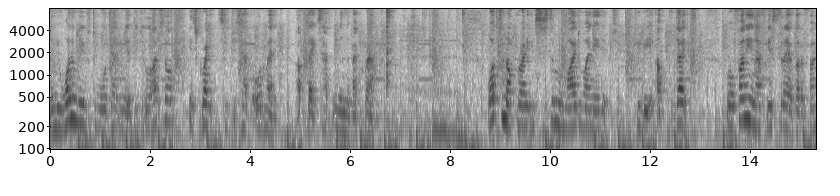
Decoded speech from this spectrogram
and you want to move towards having a digital lifestyle, it's great to just have automatic updates happening in the background. What's an operating system and why do I need it to, to be up to date? Well, funny enough, yesterday I got a phone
